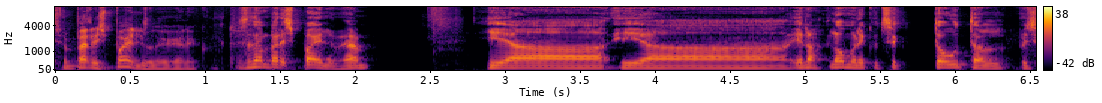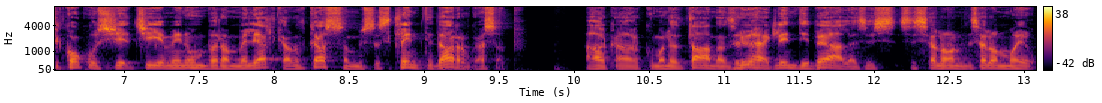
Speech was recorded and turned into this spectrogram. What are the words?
see on päris palju tegelikult. seda on päris palju jah ja, ja, ja noh, loomulikult see total või see kogu GMV number on meil jätkanud kasvamist, sest klientide arv kasvab. aga kui ma nüüd taandan selle ühe kliendi peale, siis, siis seal on, seal on mõju.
